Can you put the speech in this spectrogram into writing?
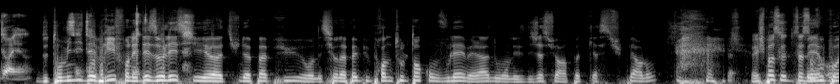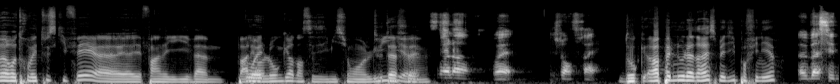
De rien. de ton mini débrief. On est désolé si euh, tu n'as pas pu, on, si on n'a pas pu prendre tout le temps qu'on voulait, mais là, nous, on est déjà sur un podcast super long. Mais je pense que de toute façon, Mais vous on- pourrez retrouver tout ce qu'il fait. euh, Enfin, il va me parler Ouais. en longueur dans ses émissions en lui. Tout à fait. euh, Voilà, ouais, j'en ferai. Donc, rappelle-nous l'adresse, Mehdi, pour finir. Euh, bah, c'est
